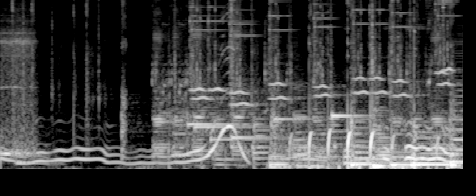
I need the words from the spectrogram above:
Ooh. Ooh. Ooh.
